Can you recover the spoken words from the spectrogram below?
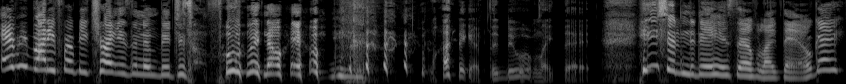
Everybody from Detroit is in them bitches fooling on him. Why they have to do him like that? He shouldn't have did himself like that, okay?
